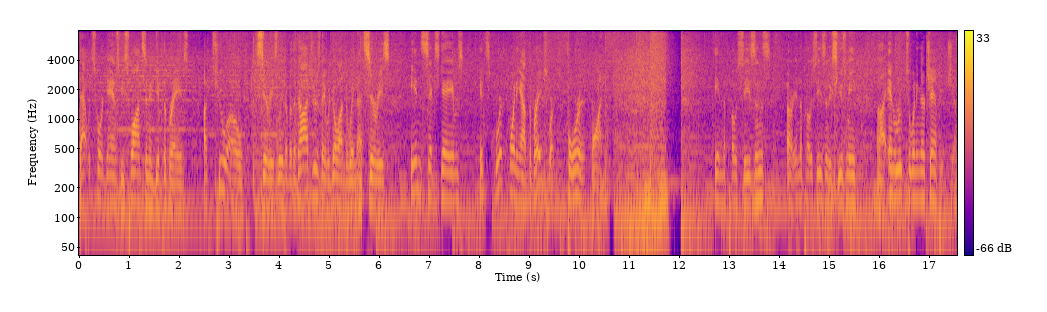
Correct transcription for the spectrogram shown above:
That would score Dansby Swanson and give the Braves a 2 0 series lead over the Dodgers. They would go on to win that series in six games. It's worth pointing out the Braves were 4 1 in the postseasons, or in the postseason, excuse me, uh, en route to winning their championship.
